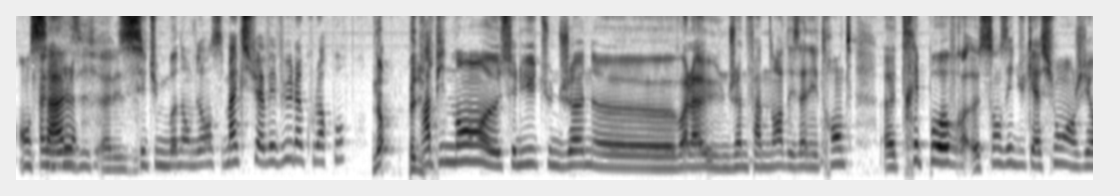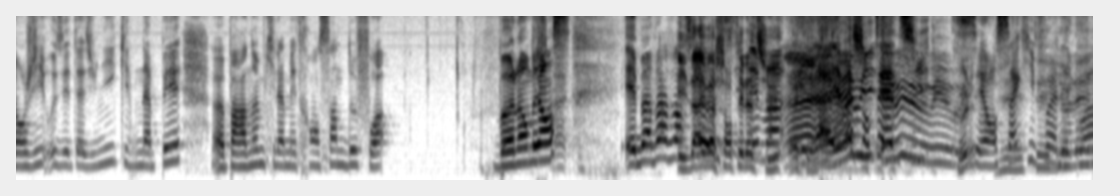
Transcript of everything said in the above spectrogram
en salle. Allez-y, allez-y. C'est une bonne ambiance. Max, tu avais vu La couleur pourpre? Non, pas du tout. Rapidement, euh, Célie est une jeune, euh, voilà, une jeune femme noire des années 30, euh, très pauvre, euh, sans éducation en Géorgie, aux États-Unis, kidnappée euh, par un homme qui la mettrait enceinte deux fois. Bonne ambiance. Et ben, va voir Ils arrivent à chanter cinéma. là-dessus. Ils arrivent à chanter là-dessus. C'est en ça qu'il faut aller voir.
